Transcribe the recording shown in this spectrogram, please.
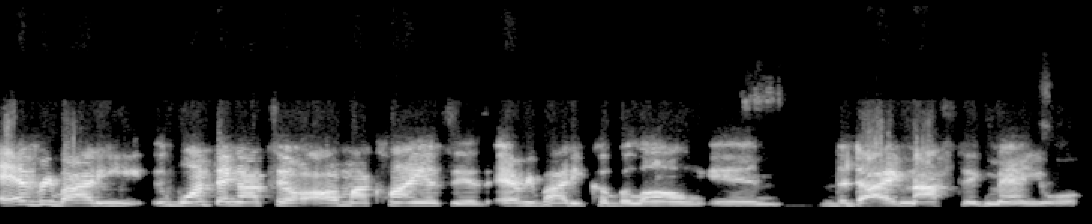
Everybody, one thing I tell all my clients is everybody could belong in the diagnostic manual.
